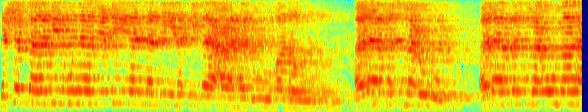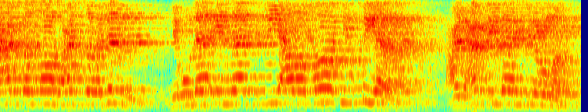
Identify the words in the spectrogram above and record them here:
تشبه بالمنافقين الذين إذا عاهدوا غدروا. ألا فاسمعوا ألا فاسمعوا ما أعد الله عز وجل لأولاء الناس في عرصات القيامة. عن عبد الله بن عمر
